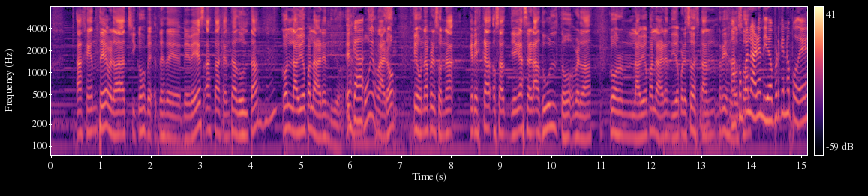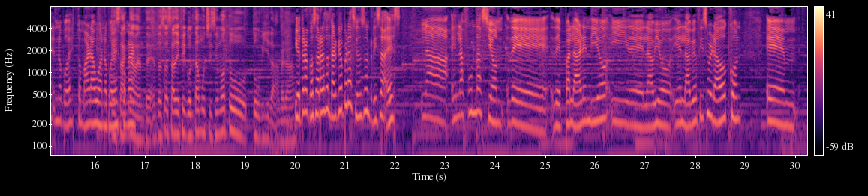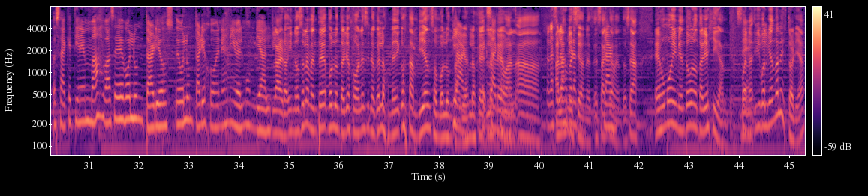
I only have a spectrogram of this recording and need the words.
a gente, ¿verdad? A chicos be- desde bebés hasta gente adulta Ujú. con labio paladar hendido. Es muy raro sí. que una persona crezca, o sea, llegue a ser adulto, ¿verdad? Con labio paladar hendido, por eso es Sí. tan Más riesgoso. con paladar hendido porque no podés, no podés tomar agua, no podés comer. Exactamente. Entonces, o sea, dificulta muchísimo tu, tu vida, ¿verdad? Y otra cosa a resaltar que Operación Sonrisa es la, es la fundación de, de paladar hendido y de labio y el labio fisurado con eh, o sea que tiene más base de voluntarios, de voluntarios jóvenes a nivel mundial. Claro, y no solamente voluntarios jóvenes, sino que los médicos también son voluntarios, Claro, los, que, los que van a, que a las misiones. Exactamente. O sea, es un movimiento voluntario gigante. Sí. Bueno, y volviendo a la historia,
